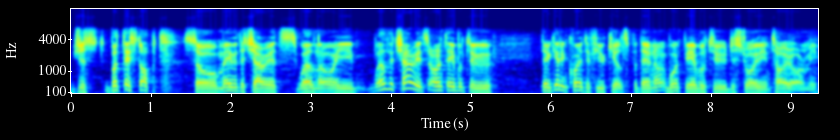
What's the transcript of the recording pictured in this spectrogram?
just but they stopped so maybe the chariots well no he well the chariots aren't able to they're getting quite a few kills but they won't be able to destroy the entire army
